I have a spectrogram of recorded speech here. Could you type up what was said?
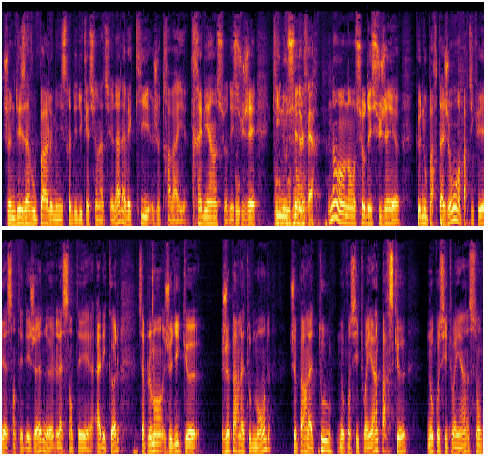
Je ne désavoue pas le ministre de l'Éducation nationale avec qui je travaille très bien sur des sujets qui nous vous sont... de le faire. Non, non, sur des sujets euh, que nous partageons, en particulier la santé des jeunes, euh, la santé à l'école. Simplement, je dis que je parle à tout le monde, je parle à tous nos concitoyens parce que nos concitoyens sont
